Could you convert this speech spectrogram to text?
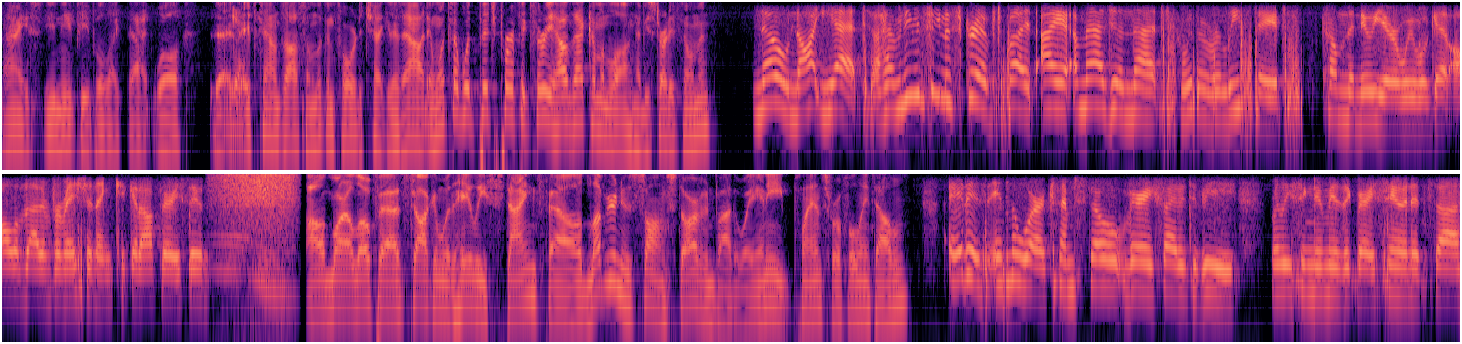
Nice. You need people like that. Well, uh, th- it sounds awesome. Looking forward to checking it out. And what's up with Pitch Perfect 3? How's that coming along? Have you started filming? No, not yet. I haven't even seen a script, but I imagine that with a release date come the new year, we will get all of that information and kick it off very soon. I'm Mario Lopez talking with Hailee Steinfeld. Love your new song, Starving, by the way. Any plans for a full length album? It is in the works. I'm so very excited to be releasing new music very soon. It's uh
